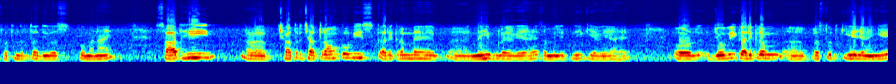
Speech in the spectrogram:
स्वतंत्रता दिवस को मनाएँ। साथ ही छात्र छात्राओं को भी इस कार्यक्रम में नहीं बुलाया गया है, सम्मिलित नहीं किया गया है। और जो भी कार्यक्रम प्रस्तुत किए जाएँगे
